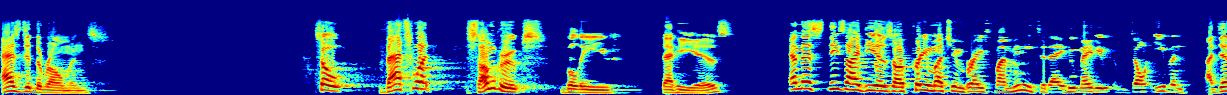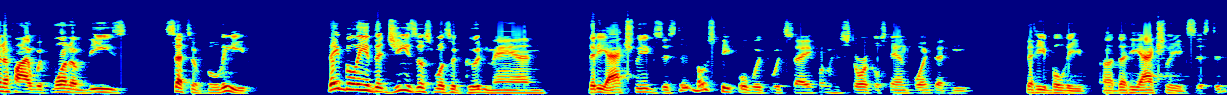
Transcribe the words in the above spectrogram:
As did the Romans. So that's what some groups believe that he is. And this, these ideas are pretty much embraced by many today who maybe don't even identify with one of these sets of belief. They believe that Jesus was a good man, that he actually existed. Most people would, would say, from a historical standpoint, that he that he believed uh, that he actually existed.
